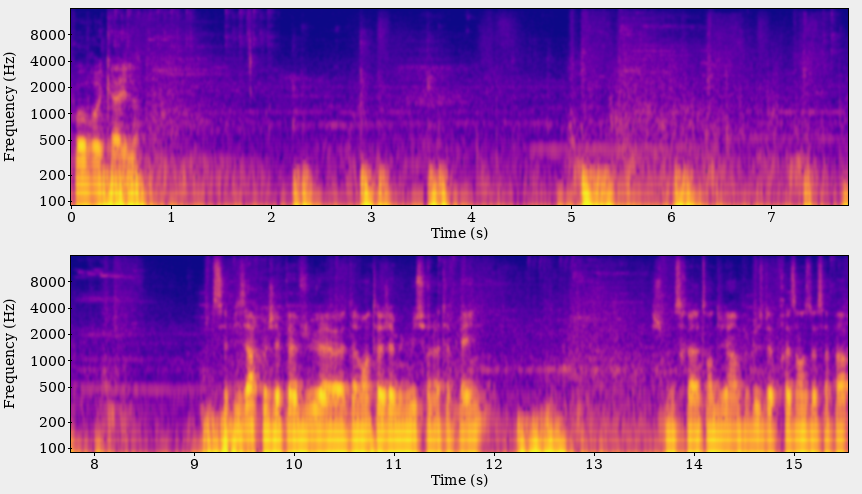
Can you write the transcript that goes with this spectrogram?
Pauvre Kyle. C'est bizarre que j'ai pas vu euh, davantage Amumu sur la top lane. Me serais attendu un peu plus de présence de sa part.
